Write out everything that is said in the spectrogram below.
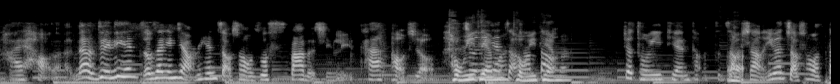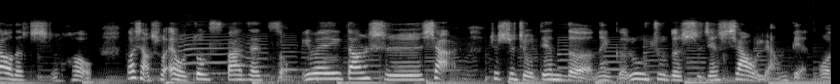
还好了，那对那天我再跟你讲，那天早上我做 SPA 的经历太好笑。同一天吗？同一天吗？就同一天早早上，因为早上我到的时候，我想说，哎，我做个 SPA 再走，因为当时下就是酒店的那个入住的时间是下午两点，我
